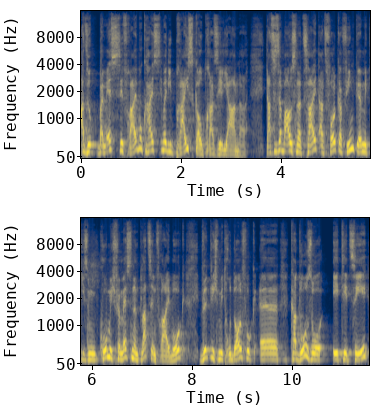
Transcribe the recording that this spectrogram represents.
Also beim SC Freiburg heißt immer die Breisgau-Brasilianer. Das ist aber aus einer Zeit, als Volker Finke mit diesem komisch vermessenen Platz in Freiburg wirklich mit Rodolfo äh, Cardoso etc.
